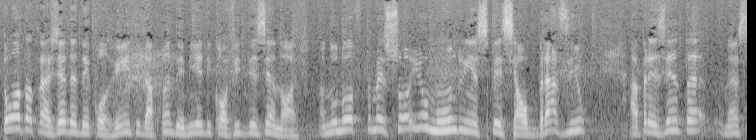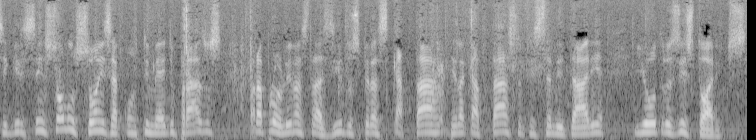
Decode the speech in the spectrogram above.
toda a tragédia decorrente da pandemia de Covid-19. Ano novo começou e o mundo, em especial o Brasil, apresenta né, seguir sem soluções a curto e médio prazos para problemas trazidos pelas catar, pela catástrofe sanitária e outros históricos.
